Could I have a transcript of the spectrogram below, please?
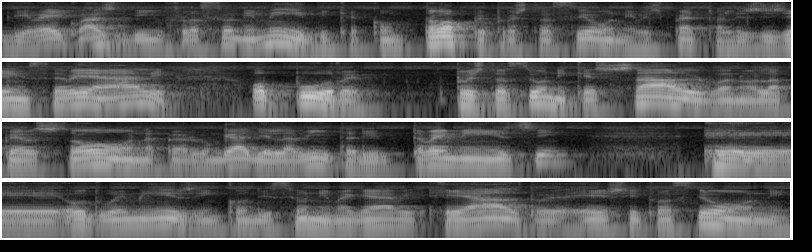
direi quasi di inflazione medica, con troppe prestazioni rispetto alle esigenze reali, oppure prestazioni che salvano la persona per allungargli la vita di tre mesi e, o due mesi in condizioni magari e altre e situazioni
